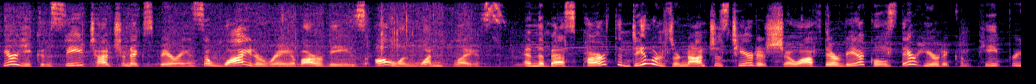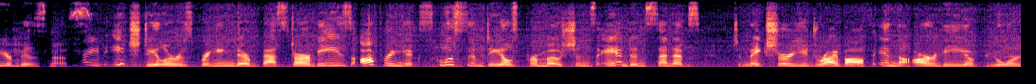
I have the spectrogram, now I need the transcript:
Here you can see, touch, and experience a wide array of RVs all in one place. And the best part, the dealers are not just here to show off their vehicles, they're here to compete for your business. Right, each dealer is bringing their best RVs, offering exclusive deals, promotions, and incentives to make sure you drive off in the RV of your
